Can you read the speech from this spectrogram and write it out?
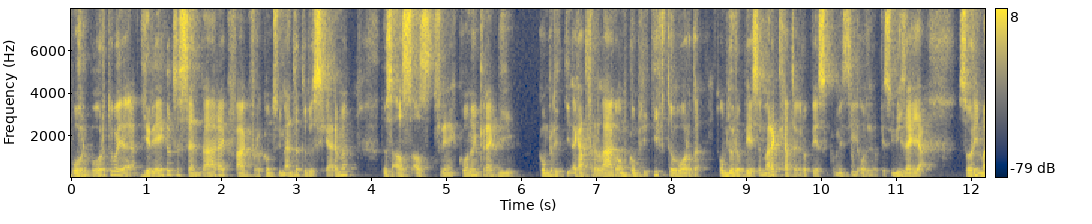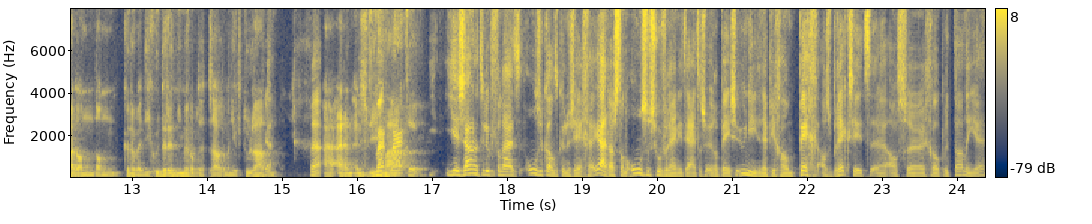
overboord te gooien. Die regeltjes zijn daar eigenlijk vaak voor consumenten te beschermen. Dus als, als het Verenigd Koninkrijk die gaat verlagen om competitief te worden op de Europese markt, gaat de Europese Commissie of de Europese Unie zeggen, ja, sorry, maar dan, dan kunnen wij die goederen niet meer op dezelfde manier toelaten. Ja. Ja. En in die maar, mate... maar je zou natuurlijk vanuit onze kant kunnen zeggen, ja, dat is dan onze soevereiniteit als Europese Unie. Dan heb je gewoon pech als Brexit, uh, als uh, Groot-Brittannië.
